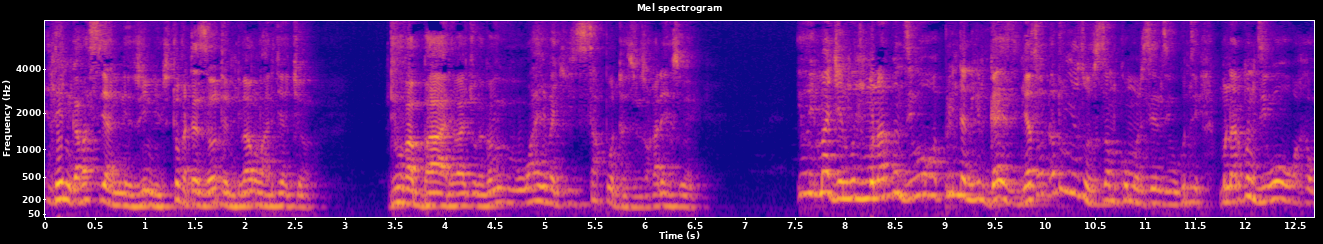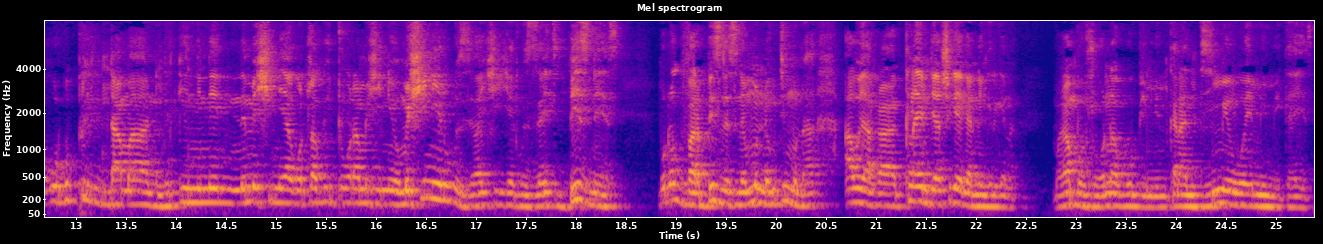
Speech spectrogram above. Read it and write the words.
and then ngavasiyani nezvinhu izvi. Tobva taziva kuti ndivamwari chacho ndivo vabhari vacho wai vachisapota zvinhu zvakadai so iwo imagine kunzi munhu ari kunzi iwo waprinta nhingiri guys nyatsodatonyatsoziisa mucommon sense iwo kuti munhu ari kunzi iwo uri kuprinta manhingirikini nemeshini yako toda kuitora meshini iyo. Meshini iri kuziva chii chari kuziva its business. Muda kuvhara business nemunhu nekuti munhu auya akaclient yasvika ikanhingirikina makambozviona kupi mimi? Kana ndimiwo imimi guys.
